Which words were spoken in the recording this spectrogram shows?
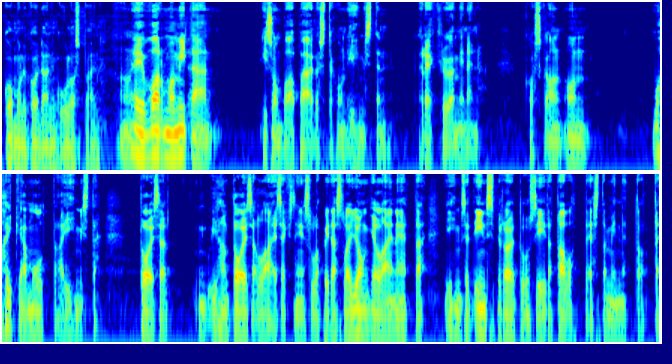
kommunikoidaan niin kuin ulospäin. No, ei varmaan mitään isompaa päätöstä kuin ihmisten rekryäminen, koska on, on vaikea muuttaa ihmistä toisen, niin ihan toisenlaiseksi, niin sulla pitäisi olla jonkinlainen, että ihmiset inspiroituu siitä tavoitteesta, minne te olette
